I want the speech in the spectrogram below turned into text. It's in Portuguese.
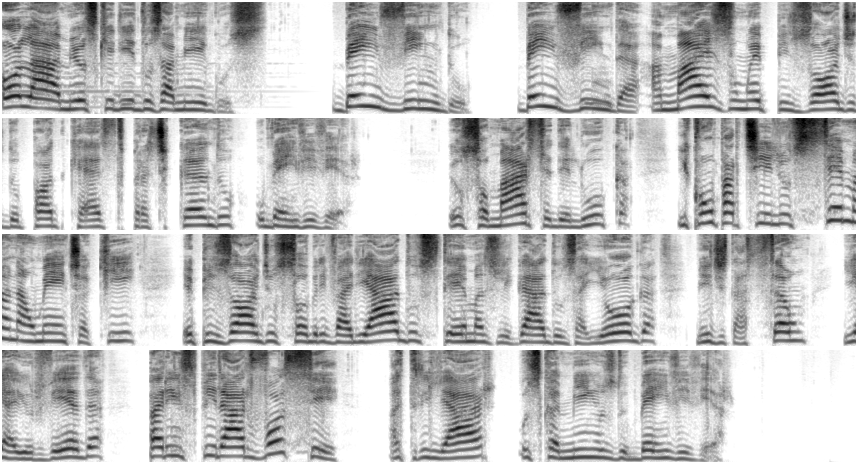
Olá, meus queridos amigos. Bem-vindo, bem-vinda a mais um episódio do podcast Praticando o Bem Viver. Eu sou Márcia De Luca e compartilho semanalmente aqui episódios sobre variados temas ligados a yoga, meditação e ayurveda para inspirar você a trilhar os caminhos do bem viver.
